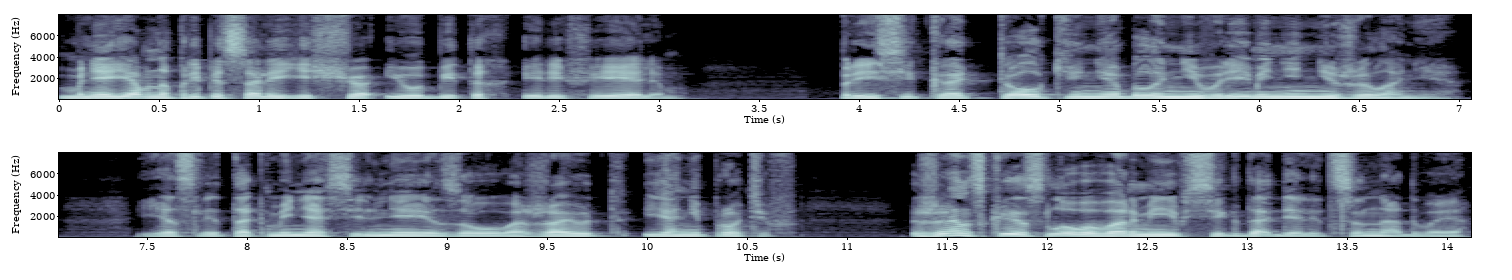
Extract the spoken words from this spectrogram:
Мне явно приписали еще и убитых Эрифиэлем. Пресекать толки не было ни времени, ни желания. Если так меня сильнее зауважают, я не против. Женское слово в армии всегда делится надвое.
